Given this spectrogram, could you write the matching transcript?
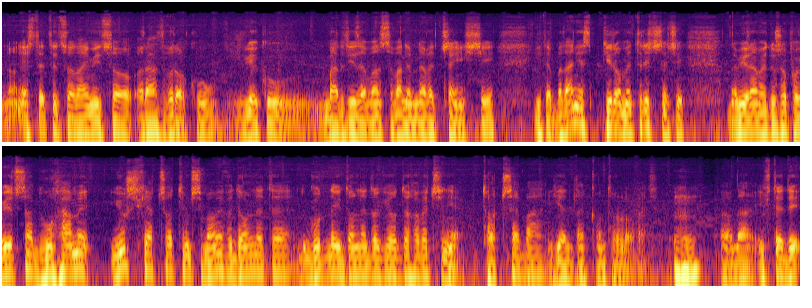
no niestety co najmniej co raz w roku, w wieku bardziej zaawansowanym, nawet częściej. I te badanie spirometryczne, czyli nabieramy dużo powietrza, dmuchamy, już świadczy o tym, czy mamy wydolne te górne i dolne drogi oddechowe, czy nie. To trzeba jednak kontrolować. Prawda? I wtedy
